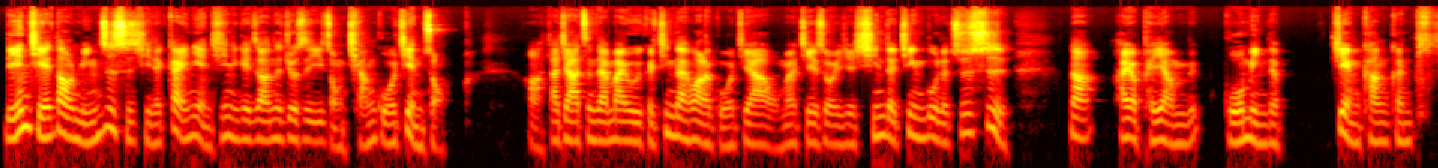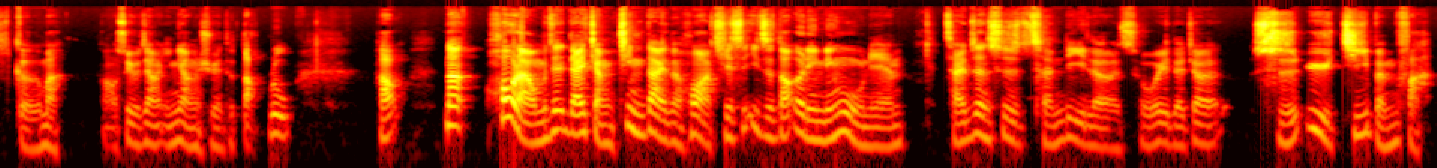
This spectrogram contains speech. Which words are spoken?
连接到明治时期的概念，其实你可以知道，那就是一种强国建种啊，大家正在迈入一个近代化的国家，我们要接受一些新的进步的知识，那还有培养国民的健康跟体格嘛，啊，所以有这样营养学的导入，好。那后来我们再来讲近代的话，其实一直到二零零五年才正式成立了所谓的叫食育基本法。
